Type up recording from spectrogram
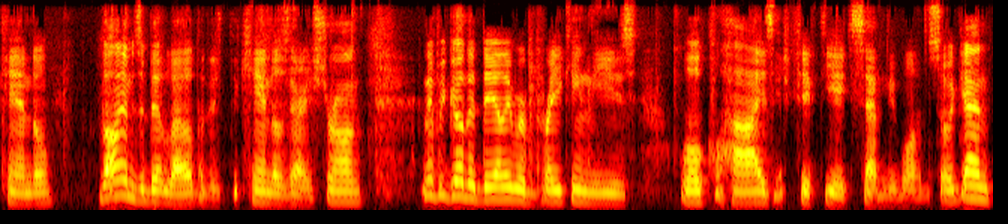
candle. Volume is a bit low, but the, the candle is very strong. And if we go to the daily, we're breaking these local highs at 58.71. So again,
